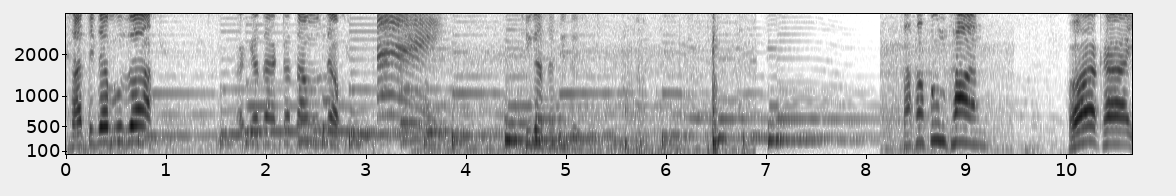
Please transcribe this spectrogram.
ছাতিটা বুঝা আগে একটা তামুল দাও। ঠিক আছে দিতেছি। চাচা শুন খান। হ খাই।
